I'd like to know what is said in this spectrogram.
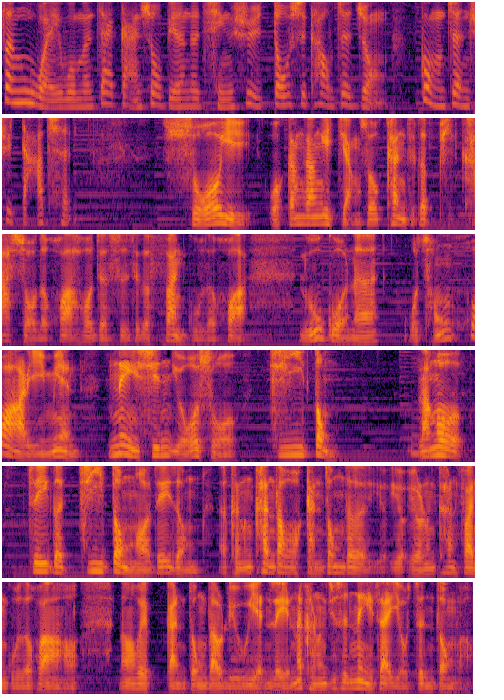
氛围，我们在感受别人的情绪，都是靠这种共振去达成。所以我刚刚一讲说，看这个皮卡索的画，或者是这个梵谷的画，如果呢？我从画里面内心有所激动，然后这一个激动哈，这一种呃，可能看到我感动的有有有人看梵谷的画哈，然后会感动到流眼泪，那可能就是内在有震动了。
